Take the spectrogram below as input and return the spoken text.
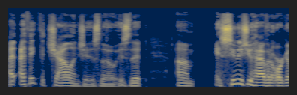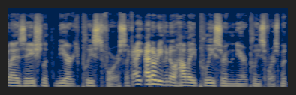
I, I think the challenge is though is that um, as soon as you have an organization like the New York Police Force, like I, I, don't even know how many police are in the New York Police Force, but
